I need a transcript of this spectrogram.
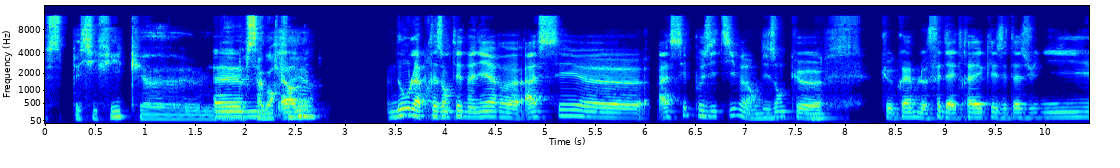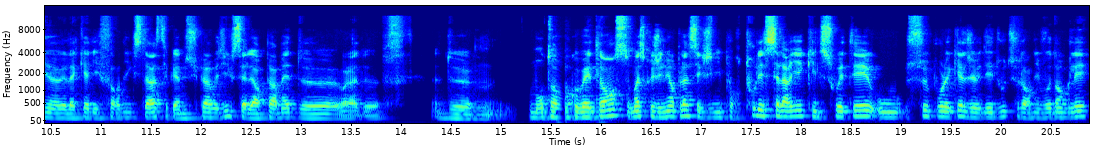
spécifiques de, savoir-faire? nous, on l'a présenté de manière assez, assez positive en disant que Mhm. que quand même le fait d'être avec les États-Unis, la Californie, etc., c'était quand même super positif, ça leur permet de, voilà, de, de monter en compétences. Moi, ce que j'ai mis en place, c'est que j'ai mis pour tous les salariés qui le souhaitaient ou ceux pour lesquels j'avais des doutes sur leur niveau d'anglais,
